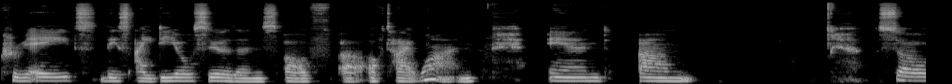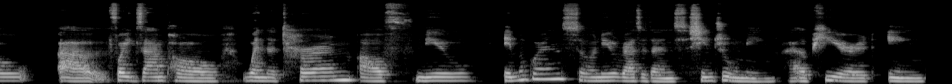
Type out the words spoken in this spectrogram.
create these ideal citizens of uh, of Taiwan, and um, so. Uh, for example, when the term of new immigrants or new residents, 新住民, appeared in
